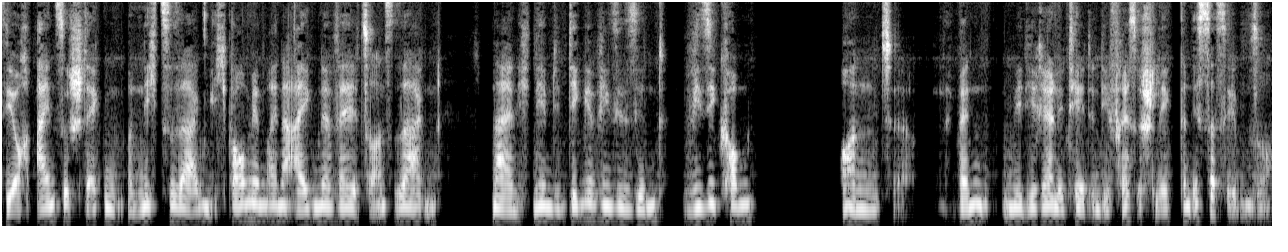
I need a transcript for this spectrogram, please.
sie auch einzustecken und nicht zu sagen, ich baue mir meine eigene Welt, sondern zu sagen, nein, ich nehme die Dinge, wie sie sind, wie sie kommen. Und äh, wenn mir die Realität in die Fresse schlägt, dann ist das eben so.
